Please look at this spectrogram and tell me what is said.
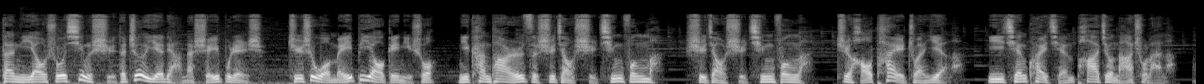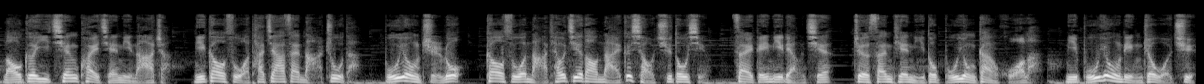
但你要说姓史的这爷俩，那谁不认识？只是我没必要给你说。你看他儿子是叫史清风吗？是叫史清风啊！志豪太专业了，一千块钱啪就拿出来了。老哥，一千块钱你拿着，你告诉我他家在哪住的，不用指路，告诉我哪条街道哪个小区都行。再给你两千，这三天你都不用干活了，你不用领着我去，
